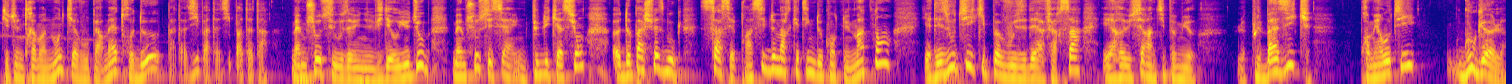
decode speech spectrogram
qui est une très bonne montre qui va vous permettre de patati patati patata. Même chose si vous avez une vidéo YouTube, même chose si c'est une publication de page Facebook. Ça c'est le principe de marketing de contenu. Maintenant, il y a des outils qui peuvent vous aider à faire ça et à réussir un petit peu mieux. Le plus basique, premier outil, Google.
